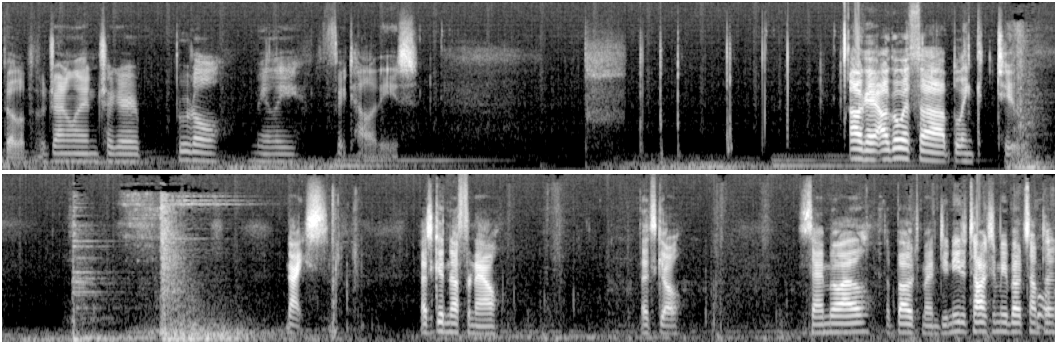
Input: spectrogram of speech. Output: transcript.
Build up of adrenaline, trigger brutal melee fatalities. Okay, I'll go with uh, Blink 2. Nice. That's good enough for now. Let's go. Samuel, the boatman. Do you need to talk to me about something?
